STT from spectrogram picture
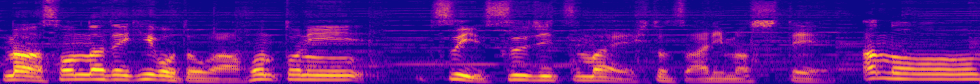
まあそんな出来事が本当につい数日前一つありまして、あのー、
